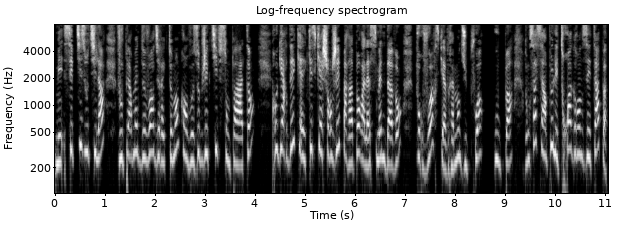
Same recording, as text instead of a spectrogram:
mais ces petits outils là vous permettent de voir directement quand vos objectifs sont pas atteints. Regardez qu'est-ce qui a changé par rapport à la semaine d'avant pour voir ce qui a vraiment du poids ou pas. Donc ça, c'est un peu les trois grandes étapes.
